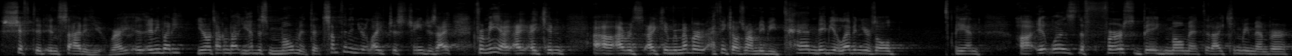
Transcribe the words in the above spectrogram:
shifted inside of you, right? Anybody? You know what I'm talking about? You have this moment that something in your life just changes. I, for me, I, I, I can, uh, I was, I can remember. I think I was around maybe 10, maybe 11 years old, and uh, it was the first big moment that I can remember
